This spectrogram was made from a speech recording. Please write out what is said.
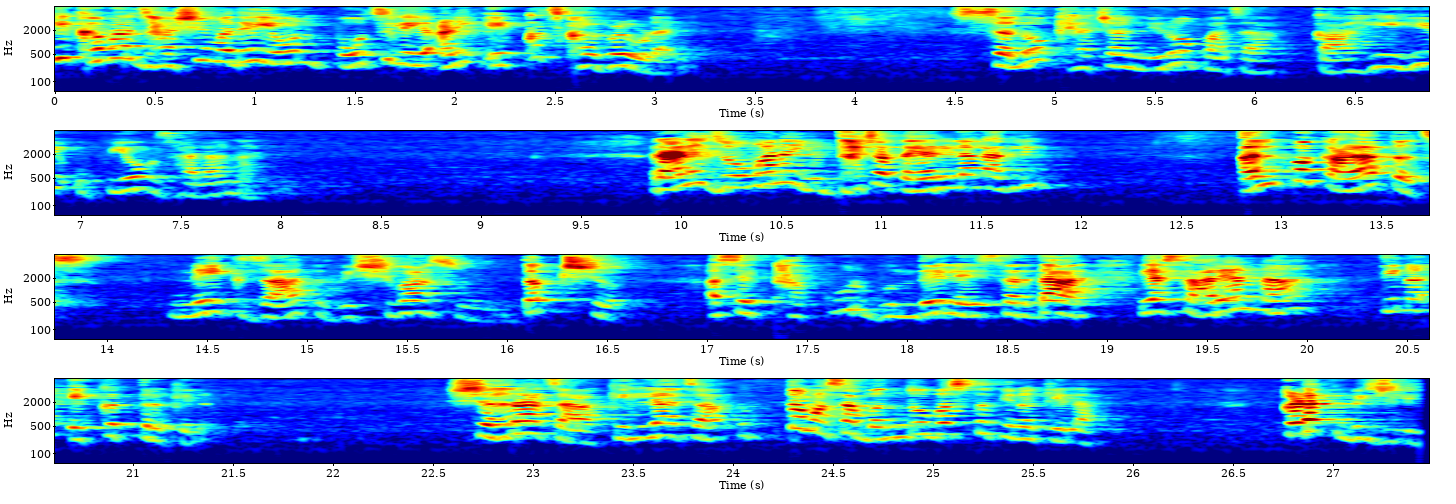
ही खबर झाशीमध्ये येऊन पोचली आणि एकच खळबळ उडाली. सलोख्याच्या निरोपाचा काहीही उपयोग झाला नाही. राणी जोमाने युद्धाच्या तयारीला लागली. अल्प काळातच नेक जात विश्वासू दक्ष असे ठाकूर बुंदेले सरदार या साऱ्यांना तिनं एकत्र केलं. शहराचा किल्ल्याचा उत्तम असा बंदोबस्त तिनं केला. कडक बिजली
